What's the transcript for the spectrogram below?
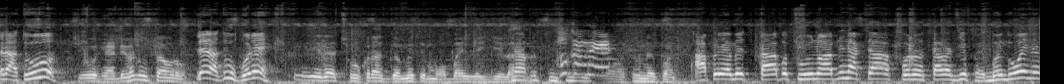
રાતુ. જેવો હેડ્યો ને ઉતાવળો. લે રાતુ ઊભો રે. એ છોકરા ગમે તે મોબાઈલ લઈ ગયેલા. આપણે પૂછી વાંધો નહીં પણ. આપણે અમે તાપ પર આપી નાખતા પણ તારા જે ભાઈબંધ હોય ને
